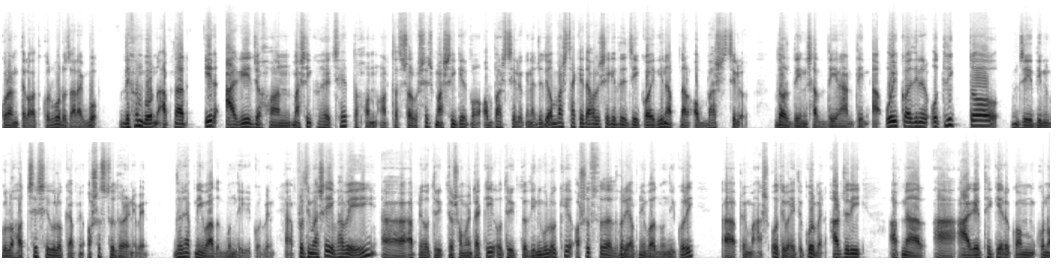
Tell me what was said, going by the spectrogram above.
কোরআন তেলাওয়াত করব রোজা রাখব? দেখুন বোন আপনার এর আগে যখন মাসিক হয়েছে, তখন অর্থাৎ সর্বশেষ মাসিকের কোনো অভ্যাস ছিল কিনা? যদি অভ্যাস থাকে, তাহলে সেক্ষেত্রে যে কয়দিন আপনার অভ্যাস ছিল, দশ দিন, সাত দিন, আট দিন ওই কয়দিনের অতিরিক্ত যে দিনগুলো হচ্ছে, সেগুলোকে আপনি অসুস্থ ধরে নেবেন। ধরে আপনি ইবাদত বন্দিগি করবেন। প্রতি মাসে এইভাবে আপনি অতিরিক্ত সময়টাকে, অতিরিক্ত দিনগুলোকে অসুস্থতা ধরে আপনি ইবাদতবন্দি করে আপনি মাস অতিবাহিত করবেন। আর যদি আপনার আগে থেকে এরকম কোনো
